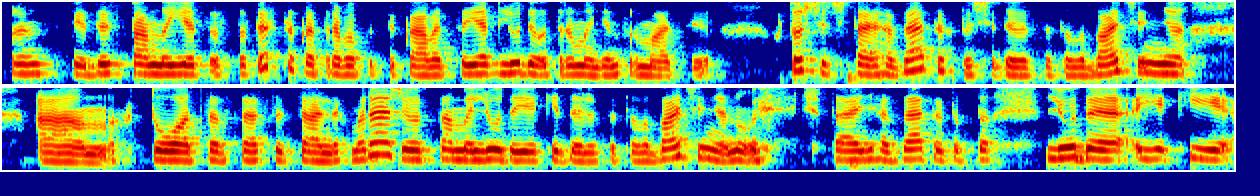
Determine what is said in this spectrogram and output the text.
В принципі, десь певно є ця статистика, треба поцікавитися, як люди отримують інформацію. Хто ще читає газети, хто ще дивиться телебачення, ем, хто це все з соціальних мереж. І от саме люди, які дивляться телебачення, ну читають газети, тобто люди, які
